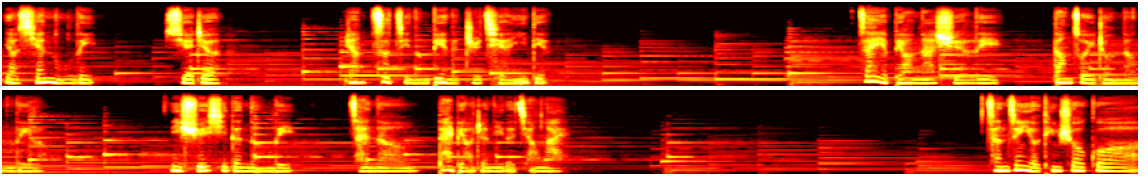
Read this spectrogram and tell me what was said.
要先努力，学着让自己能变得值钱一点。再也不要拿学历当做一种能力了，你学习的能力。才能代表着你的将来。曾经有听说过，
